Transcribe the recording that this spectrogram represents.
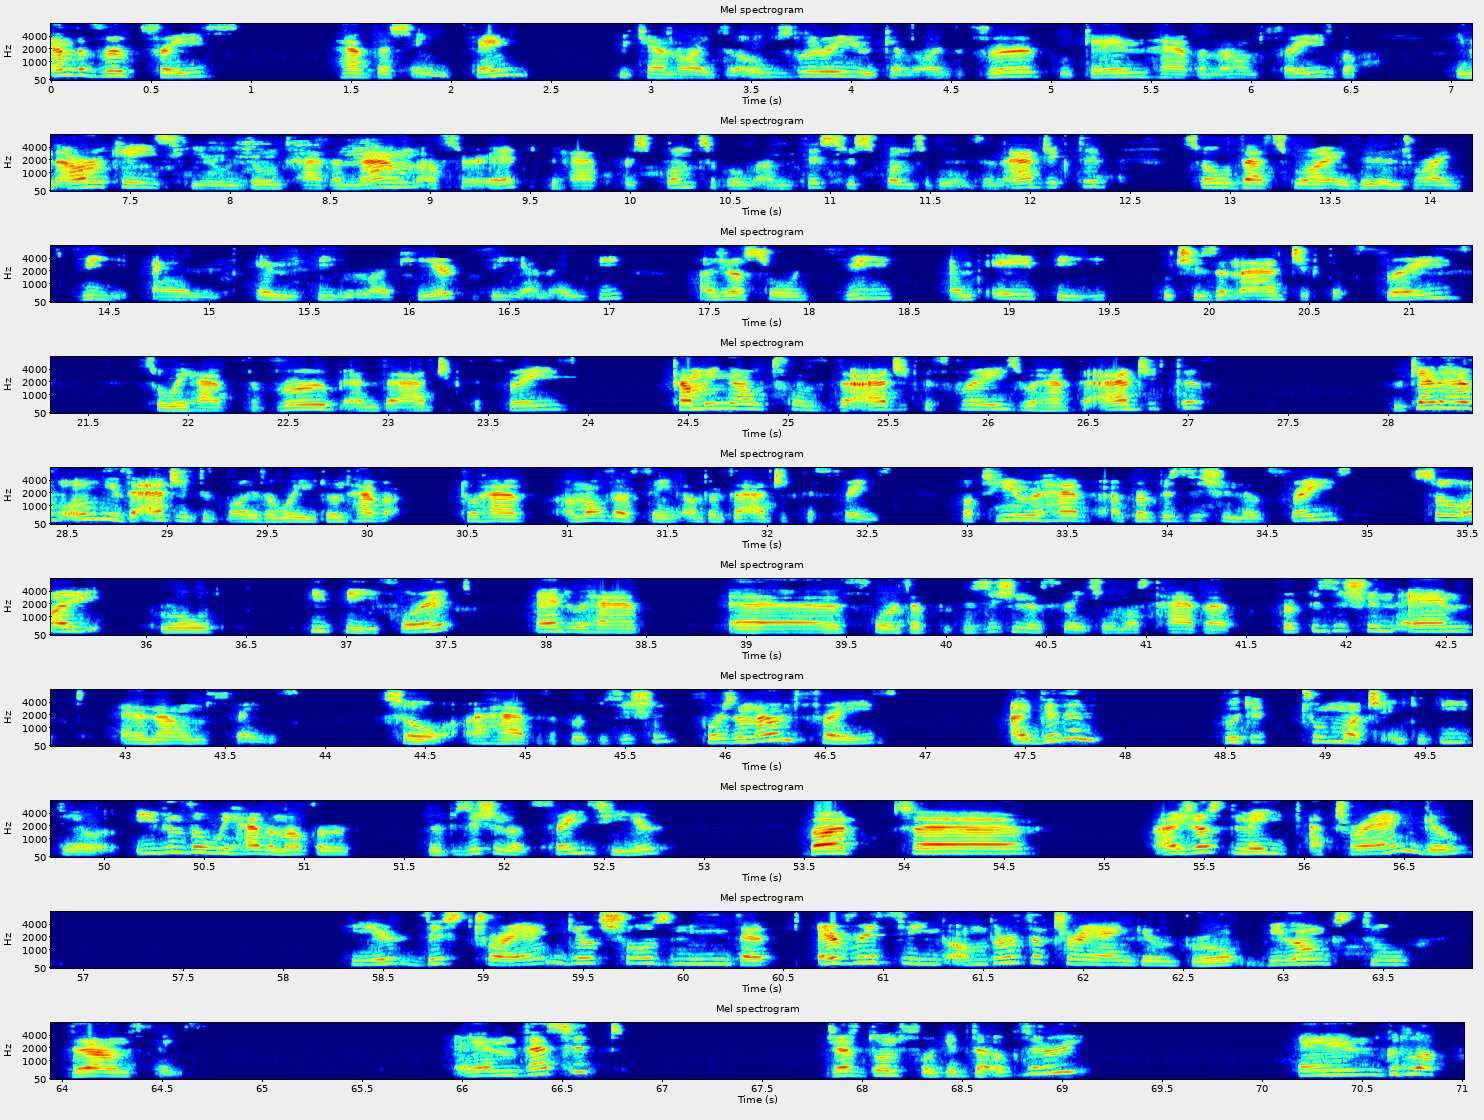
and the verb phrase have the same thing. We can write the auxiliary, we can write the verb, we can have a noun phrase, but in our case here we don't have a noun. After it, we have responsible, and this responsible is an adjective, so that's why I didn't write V and NP like here, V and NP. I just wrote V and AP, which is an adjective phrase. So we have the verb and the adjective phrase. Coming out from the adjective phrase, we have the adjective. We can have only the adjective, by the way. You don't have to have another thing under the adjective phrase. But here we have a prepositional phrase, so I wrote PP for it, and we have uh, for the prepositional phrase, you must have a preposition and a noun phrase. So I have the preposition. For the noun phrase, I didn't put it too much into detail, even though we have another prepositional phrase here, but uh, I just made a triangle here, this triangle shows me that everything under the triangle belongs to the noun phrase. And that's it. Just don't forget the auxiliary. And good luck.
